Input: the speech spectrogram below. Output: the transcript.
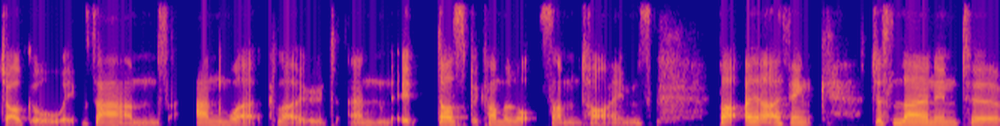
juggle exams and workload and it does become a lot sometimes but I, I think just learning to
